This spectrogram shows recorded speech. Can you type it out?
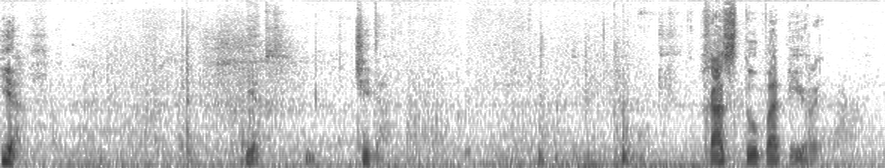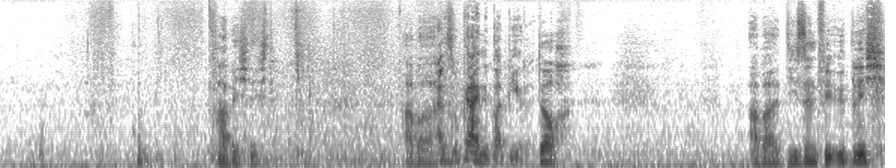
Hier. Hier. Chita. Hast du Papiere? Habe ich nicht. Aber. Also keine Papiere. Doch. Aber die sind wie üblich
